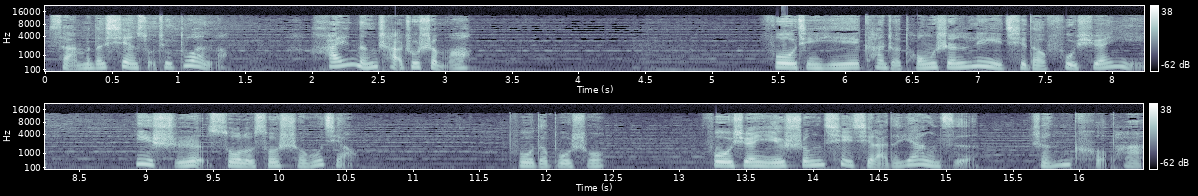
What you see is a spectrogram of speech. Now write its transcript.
咱们的线索就断了。还能查出什么？傅锦仪看着通身戾气的傅宣仪，一时缩了缩手脚。不得不说，傅宣仪生气起来的样子真可怕。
